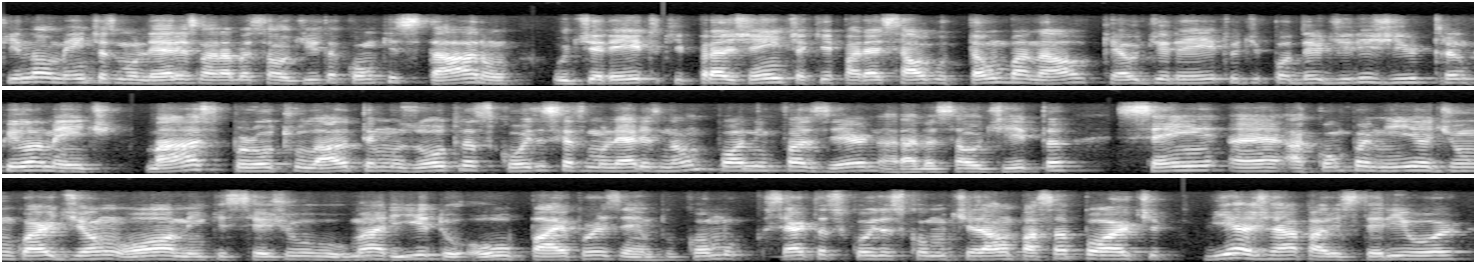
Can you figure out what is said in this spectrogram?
finalmente as mulheres na Arábia Saudita conquistaram o direito que pra gente aqui parece algo tão banal, que é o direito de poder dirigir tranquilamente. Mas, por outro lado, temos outras coisas que as mulheres não podem fazer na Arábia Saudita sem é, a companhia de um guardião homem, que seja o marido ou o pai, por exemplo, como certas coisas como tirar um passaporte, viajar para o exterior,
